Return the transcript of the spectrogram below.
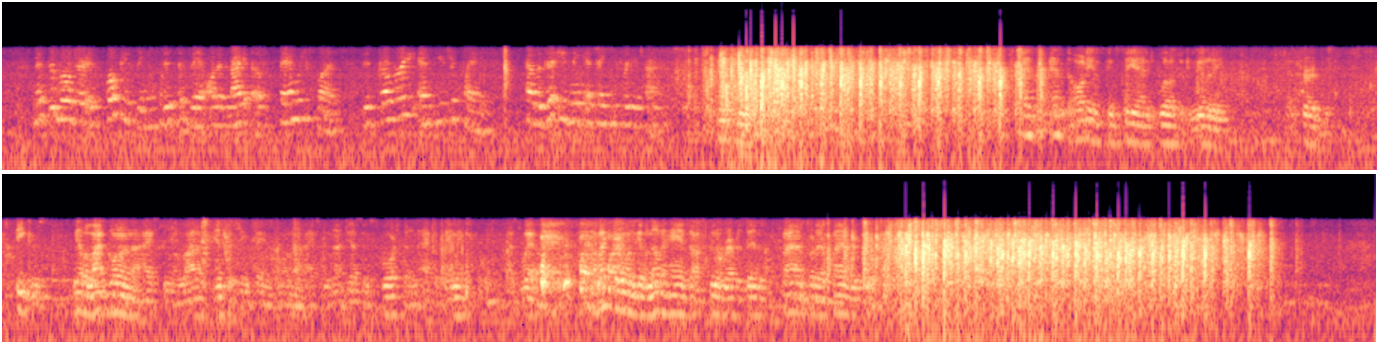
Mr. Bolger is focusing this event on a night of family fun, discovery, and future planning. Have a good evening and thank you for your time. As the audience can see, as well as the community has heard the speakers, we have a lot going on in our high school, a lot of interesting things going on in our high school, not just in sports, but in academics as well. I'd like for everyone to give another student representatives for flying for their fine report.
